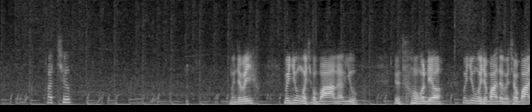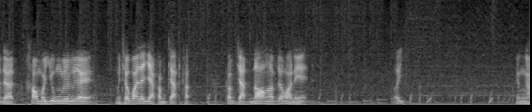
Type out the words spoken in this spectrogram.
ๆถ้าชึบเหมือนจะไม่ไม่ยุ่งกับชาวบ้านนะครับอยู่ อยู่ตัวคนเดียวไม่ยุ่งกับชาวบ้านแต่เหมือนชาวบ้านจะเข้ามายุ่งเรื่อยๆเหมือนชาวบ้านจะอยากกำจัดครับกำจัดน้องครับจังหวะนี้เอ้ยยังไง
